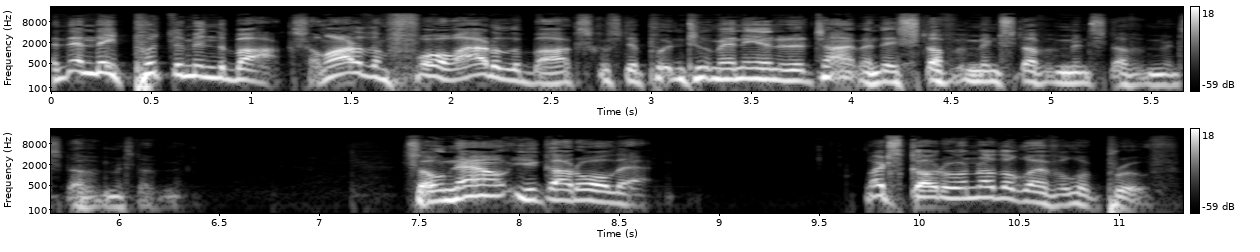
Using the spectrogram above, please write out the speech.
And then they put them in the box. A lot of them fall out of the box because they're putting too many in at a time and they stuff them in, stuff them in, stuff them in, stuff them in, stuff them in. So now you got all that. Let's go to another level of proof.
